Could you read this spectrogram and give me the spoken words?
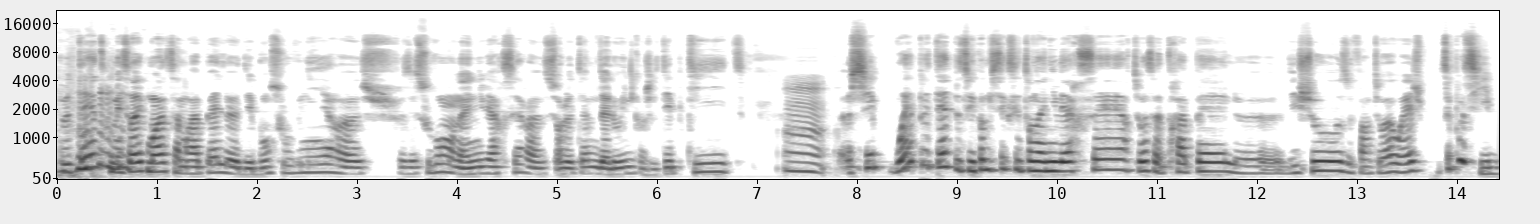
Peut-être, mais c'est vrai que moi, ça me rappelle euh, des bons souvenirs. Euh, Je faisais souvent mon anniversaire euh, sur le thème d'Halloween quand j'étais petite. Hmm. Euh, Je sais, ouais, peut-être, parce que comme tu sais que c'est ton anniversaire, tu vois, ça te rappelle euh, des choses. Enfin, tu vois, ouais, je- c'est possible.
